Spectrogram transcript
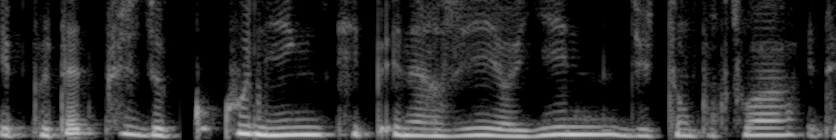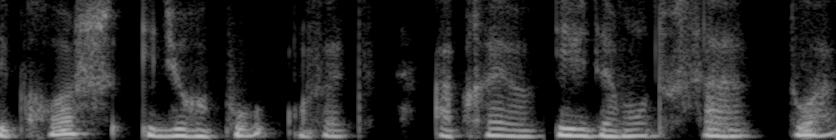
et peut-être plus de cocooning, type énergie yin, du temps pour toi et tes proches, et du repos en fait. Après, évidemment, tout ça doit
